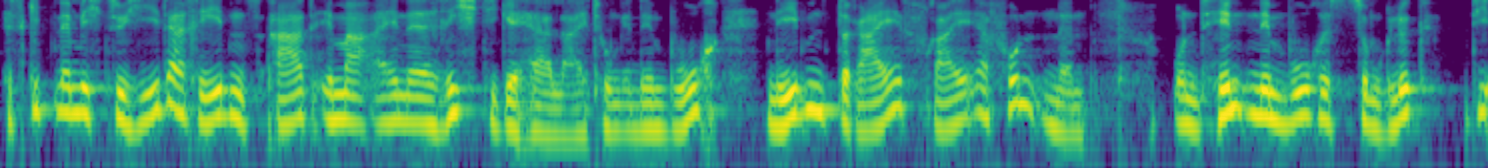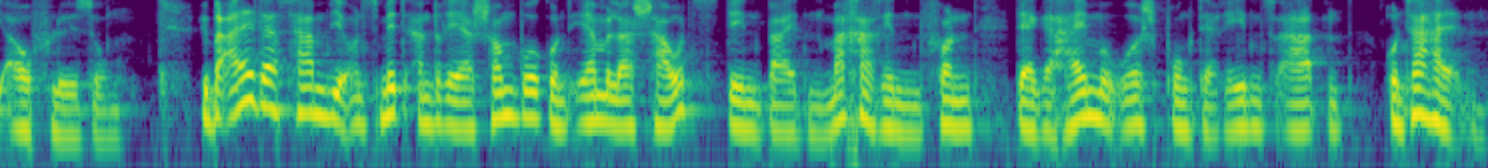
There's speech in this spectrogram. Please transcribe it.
Es gibt nämlich zu jeder Redensart immer eine richtige Herleitung in dem Buch, neben drei frei erfundenen. Und hinten im Buch ist zum Glück die Auflösung. Über all das haben wir uns mit Andrea Schomburg und Irmela Schautz, den beiden Macherinnen von Der geheime Ursprung der Redensarten, unterhalten.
